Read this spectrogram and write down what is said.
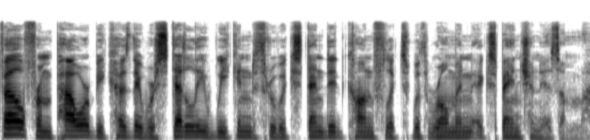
fell from power because they were steadily weakened through extended conflicts with Roman expansionism.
